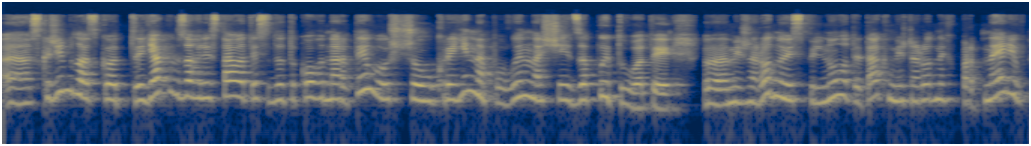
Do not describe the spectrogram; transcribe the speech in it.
Е, Скажіть, будь ласка, от як ви взагалі ставитеся до такого наративу, що Україна повинна ще й запитувати міжнародної спільноти, так міжнародних партнерів,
